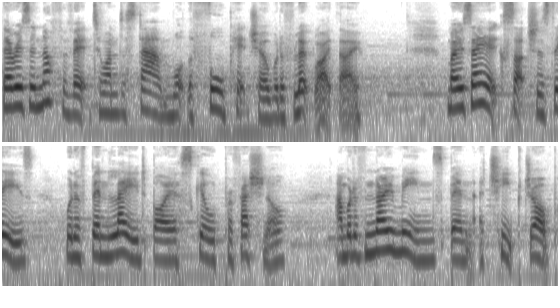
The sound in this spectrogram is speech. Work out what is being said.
there is enough of it to understand what the full picture would have looked like though. Mosaics such as these would have been laid by a skilled professional and would have no means been a cheap job.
